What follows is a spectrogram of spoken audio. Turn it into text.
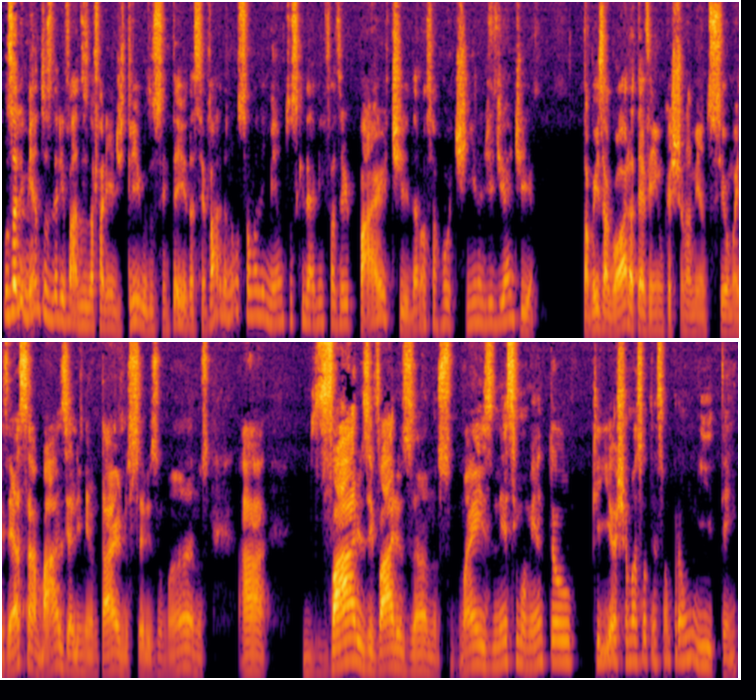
os alimentos derivados da farinha de trigo, do centeio, da cevada não são alimentos que devem fazer parte da nossa rotina de dia a dia. Talvez agora até venha um questionamento seu, mas essa base alimentar dos seres humanos há vários e vários anos. Mas nesse momento eu queria chamar sua atenção para um item.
